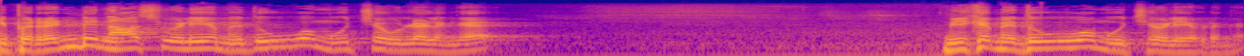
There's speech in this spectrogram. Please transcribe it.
இப்போ ரெண்டு நாசி வழியை மெதுவாக மூச்சை உள்ளழுங்க. மிக மெதுவாக மூச்சை வெளியே விடுங்க.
